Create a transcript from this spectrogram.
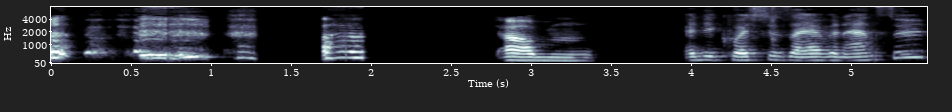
god. um any questions I haven't answered?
